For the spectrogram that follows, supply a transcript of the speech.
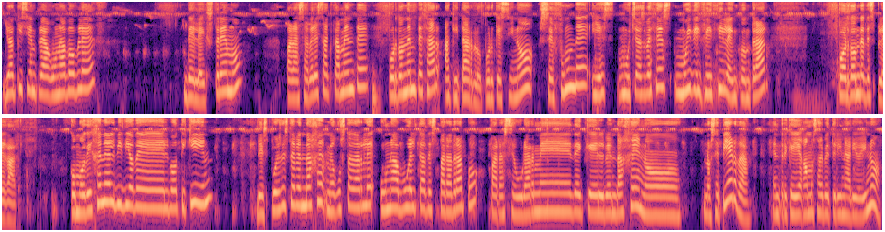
Yo aquí siempre hago una doblez del extremo para saber exactamente por dónde empezar a quitarlo, porque si no se funde y es muchas veces muy difícil encontrar por dónde desplegar. Como dije en el vídeo del botiquín, después de este vendaje me gusta darle una vuelta de esparadrapo para asegurarme de que el vendaje no, no se pierda entre que llegamos al veterinario y no.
